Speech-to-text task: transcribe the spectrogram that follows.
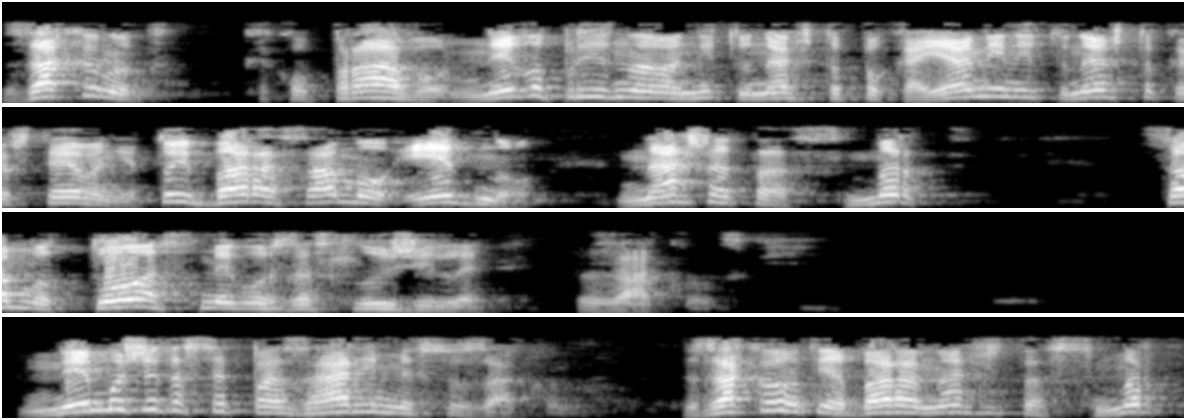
Законот, како право, не го признава ниту нашето покаяние, ниту нашето каштевање. Тој бара само едно, нашата смрт. Само тоа сме го заслужиле законски. Не може да се пазариме со законот. Законот ја бара нашата смрт.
